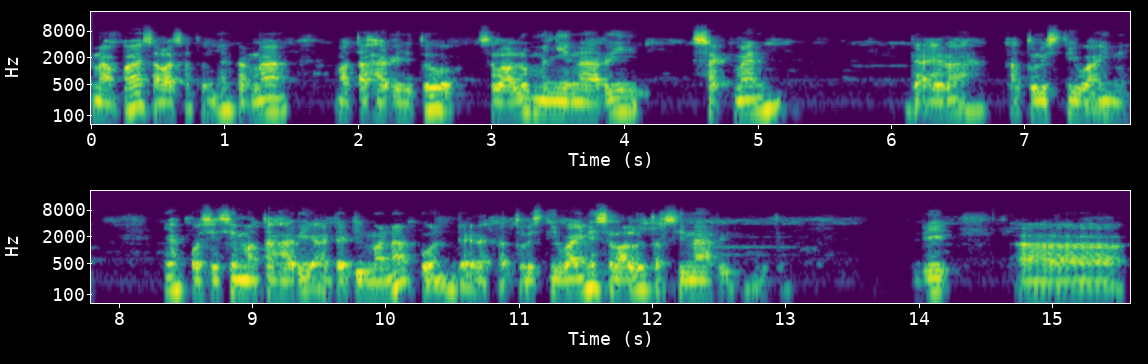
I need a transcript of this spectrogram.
Kenapa? Salah satunya karena matahari itu selalu menyinari segmen daerah katulistiwa ini. Ya, posisi matahari ada di mana pun, daerah katulistiwa ini selalu tersinari. Gitu. Jadi, eh,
